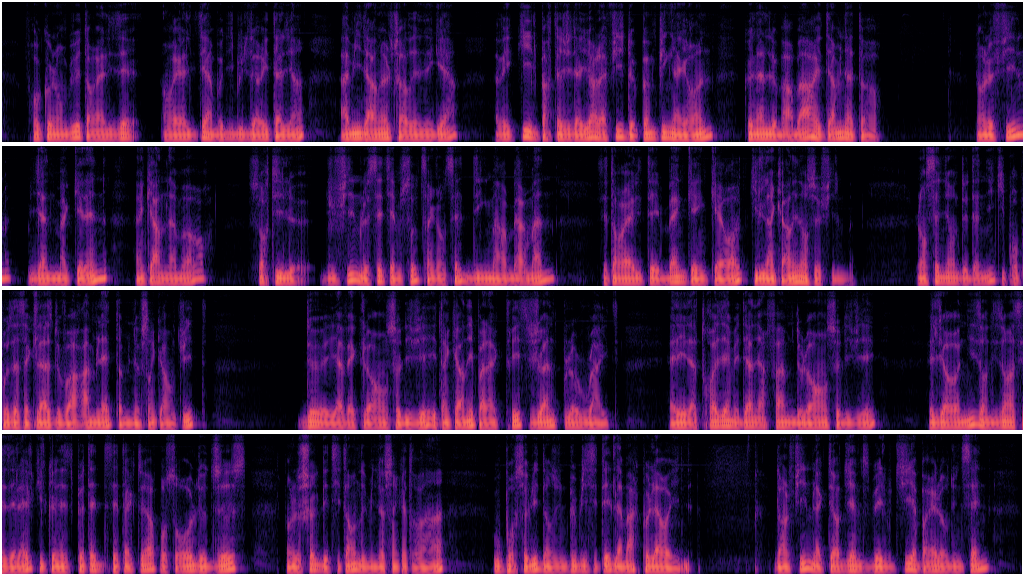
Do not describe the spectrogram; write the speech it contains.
Frog Colombu est en, réalité un bodybuilder italien, ami d'Arnold Schwarzenegger, avec qui il partageait d'ailleurs l'affiche de Pumping Iron, Conan le Barbare et Terminator. Dans le film, Ian McKellen incarne la mort, sorti du film Le septième saut de 57 d'Igmar Bergman. C'est en réalité Ben Kerot qui l'incarnait dans ce film. L'enseignante de Danny qui propose à sa classe de voir Hamlet en 1948 de et avec Laurence Olivier est incarnée par l'actrice Joanne Plowright. Elle est la troisième et dernière femme de Laurence Olivier elle ironise en disant à ses élèves qu'ils connaissent peut-être cet acteur pour son rôle de Zeus dans Le Choc des Titans de 1981 ou pour celui dans une publicité de la marque Polaroid. Dans le film, l'acteur James Bellucci apparaît lors d'une scène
